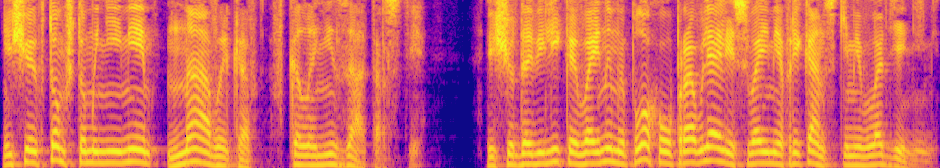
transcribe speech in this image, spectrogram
еще и в том, что мы не имеем навыков в колонизаторстве. Еще до Великой войны мы плохо управляли своими африканскими владениями,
